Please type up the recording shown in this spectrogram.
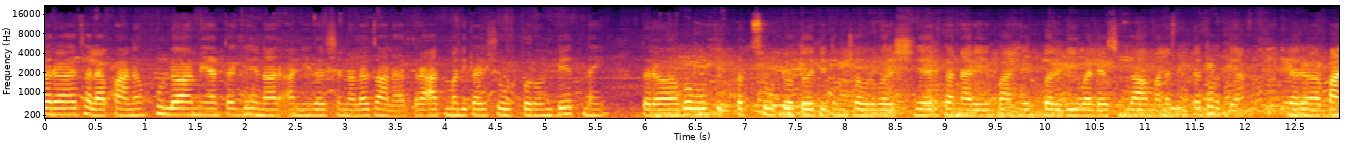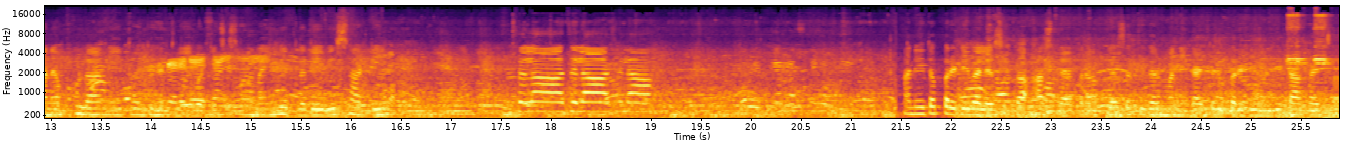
तर चला पानं फुलं आम्ही आता घेणार आणि दर्शनाला जाणार. तर आतमध्ये काही शूट करून देत नाही. तर बघू कितपत सूट होतं ते तुमच्याबरोबर शेअर करणारे बाहेर परडीवाल्यासुद्धा आम्हाला भेटत होत्या. तर पानं फुलं आम्ही इथं घेतले वटीचं सामान घेतलं देवीसाठी. चला चला चला. आणि इथं पर्टीवाल्या सुद्धा असतात. तर आपल्या सती धर्माने काहीतरी परडीमध्ये टाकायचं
